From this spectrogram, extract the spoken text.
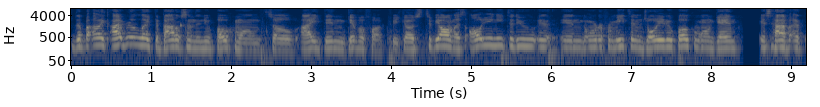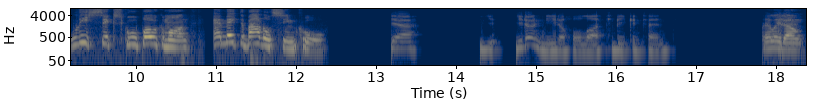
the like I really like the battles in the new Pokemon, so I didn't give a fuck because to be honest, all you need to do in, in order for me to enjoy a new Pokemon game is have at least six cool Pokemon and make the battles seem cool. Yeah. You, you don't need a whole lot to be content. Really don't.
